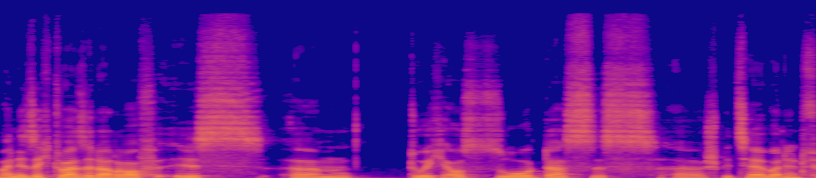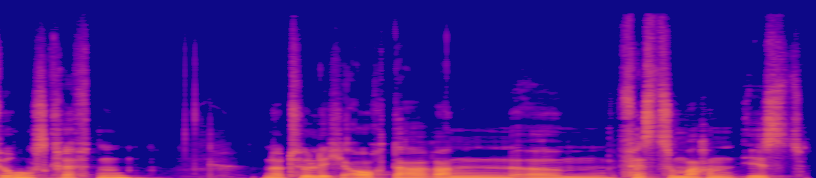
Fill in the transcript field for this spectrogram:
Meine Sichtweise darauf ist ähm, durchaus so, dass es äh, speziell bei den Führungskräften natürlich auch daran ähm, festzumachen ist,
